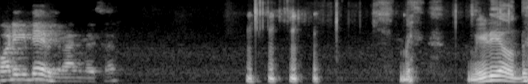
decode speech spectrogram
பாடிக்கிட்டே இருக்கிறாங்களே சார் மீடியா வந்து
